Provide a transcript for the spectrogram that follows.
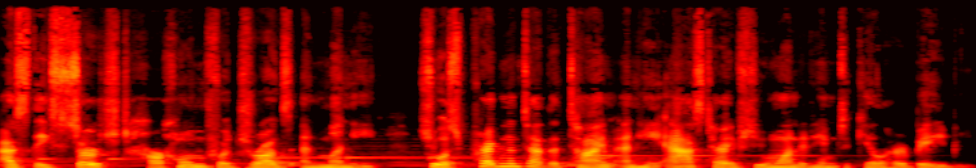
as they searched her home for drugs and money. She was pregnant at the time, and he asked her if she wanted him to kill her baby.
